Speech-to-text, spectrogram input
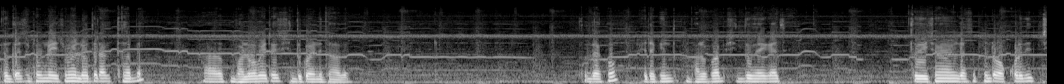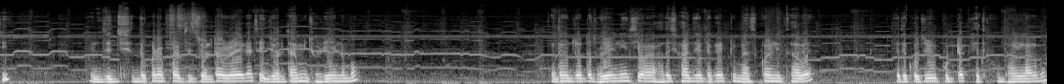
তো গ্যাসের ফ্লেমটা এই সময় লোতে রাখতে হবে। আর ভালোভাবে এটাকে সিদ্ধ করে নিতে হবে। তো দেখো, এটা কিন্তু ভালোভাবে সিদ্ধ হয়ে গেছে। তো এই সময় আমি গ্যাসের ফ্লেমটা অফ করে দিচ্ছি। যে সিদ্ধ করার পর যে জলটা রয়ে গেছে জলটা আমি ঝরিয়ে নেব। তো দেখো, জলটা ঝরিয়ে নিয়েছি। এবার হাতের সাহায্যে এটাকে একটু ম্যাশ করে নিতে হবে। এতে কচুরির পুরটা খেতে খুব ভালো লাগবে।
